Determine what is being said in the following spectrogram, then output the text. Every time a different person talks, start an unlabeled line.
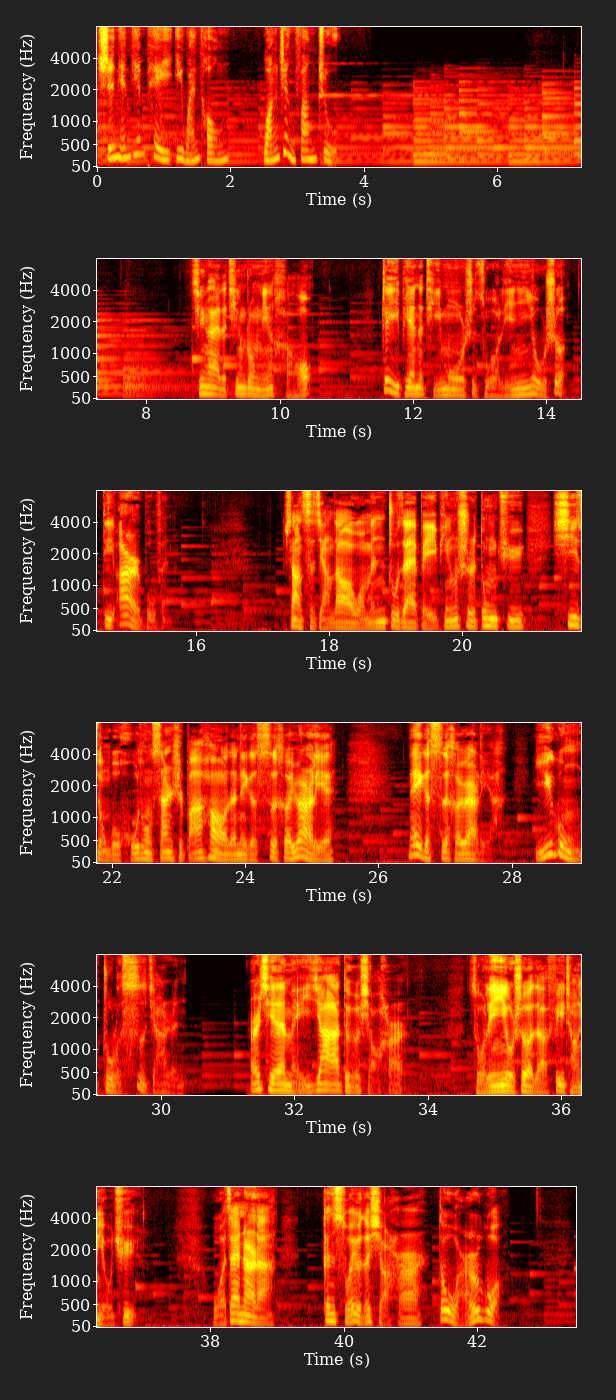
十年颠沛一顽童，王正芳著。
亲爱的听众您好，这一篇的题目是左邻右舍第二部分。上次讲到，我们住在北平市东区西总部胡同三十八号的那个四合院里，那个四合院里啊，一共住了四家人，而且每一家都有小孩，左邻右舍的非常有趣。我在那儿呢，跟所有的小孩都玩过，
